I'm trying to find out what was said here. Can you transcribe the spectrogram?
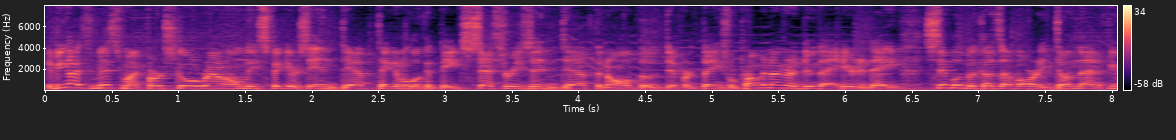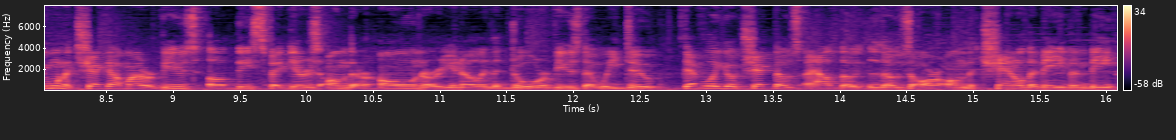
If you guys missed my first go around on these figures in depth, taking a look at the accessories in depth and all of those different things, we're probably not going to do that here today, simply because I've already done that. If you want to check out my reviews of these figures on their own or, you know, in the dual reviews that we do, definitely go check those out. Those, those are on the channel. They may even be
